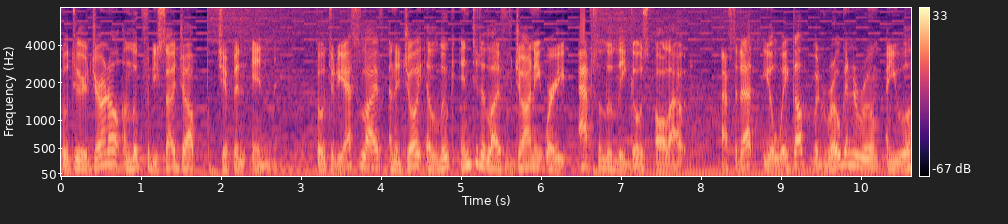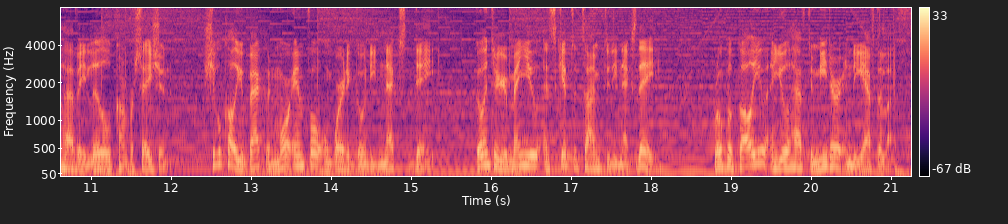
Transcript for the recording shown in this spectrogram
Go to your journal and look for the side job Chippin' In. Go to the afterlife and enjoy a look into the life of Johnny where he absolutely goes all out. After that, you'll wake up with Rogue in the room and you will have a little conversation. She will call you back with more info on where to go the next day. Go into your menu and skip the time to the next day. Rogue will call you and you'll have to meet her in the afterlife.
